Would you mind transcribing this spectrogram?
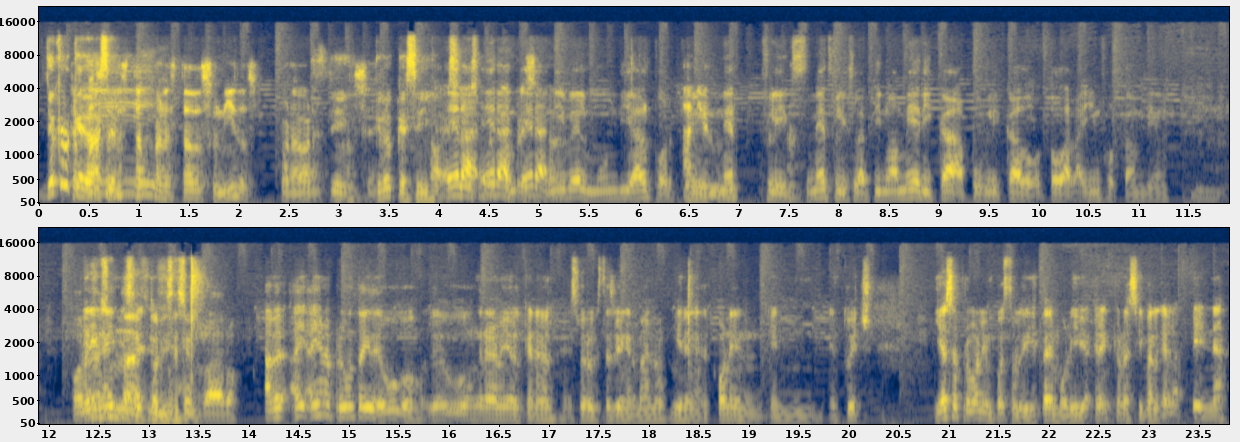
Yo creo que va a ser... está para Estados Unidos por ahora. Sí, creo que sí. era, era, era, a nivel mundial porque Netflix, Netflix Latinoamérica ha publicado toda la info también. Por eso es una actualización. raro. A ver, hay, una pregunta ahí de Hugo, de Hugo, un gran amigo del canal. Espero que estés bien, hermano. Miren, ponen en, en Twitch. Ya se aprobó el impuesto digital en Bolivia. ¿Creen que aún así valga la pena?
